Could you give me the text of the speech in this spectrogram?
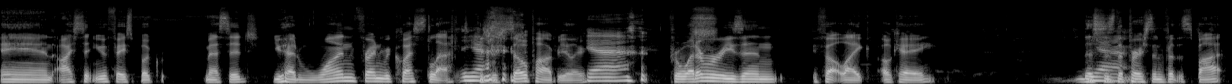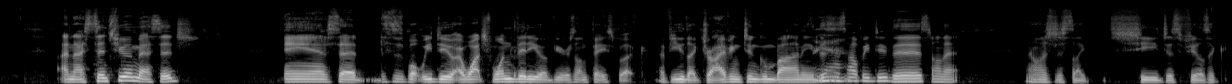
And I sent you a Facebook message. You had one friend request left because Yeah. you're so popular yeah. for whatever reason, it felt like, okay, this is the person for the spot. And I sent you a message and said, This is what we do. I watched one video of yours on Facebook of you like driving to Gumbani. This is how we do this and all that. And I was just like, she just feels like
